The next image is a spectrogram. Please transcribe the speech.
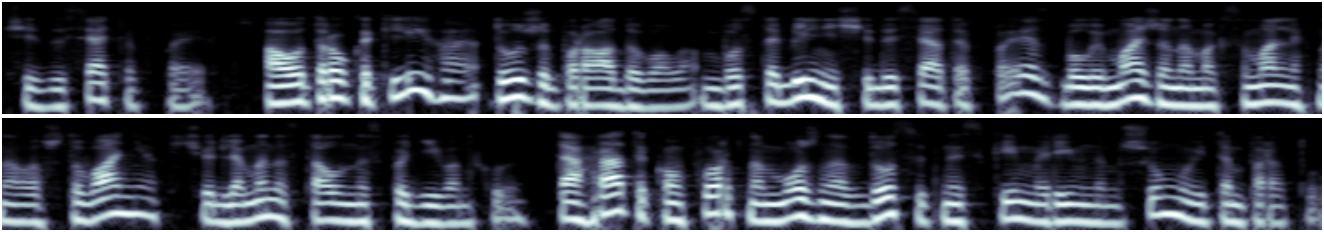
в 60 FPS. А от Rocket League дуже порадувала, бо стабільні 60 FPS були майже на максимальних налаштуваннях, що для мене стало несподіванкою. Та грати комфортно можна з досить низьким рівнем шуму і температур.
